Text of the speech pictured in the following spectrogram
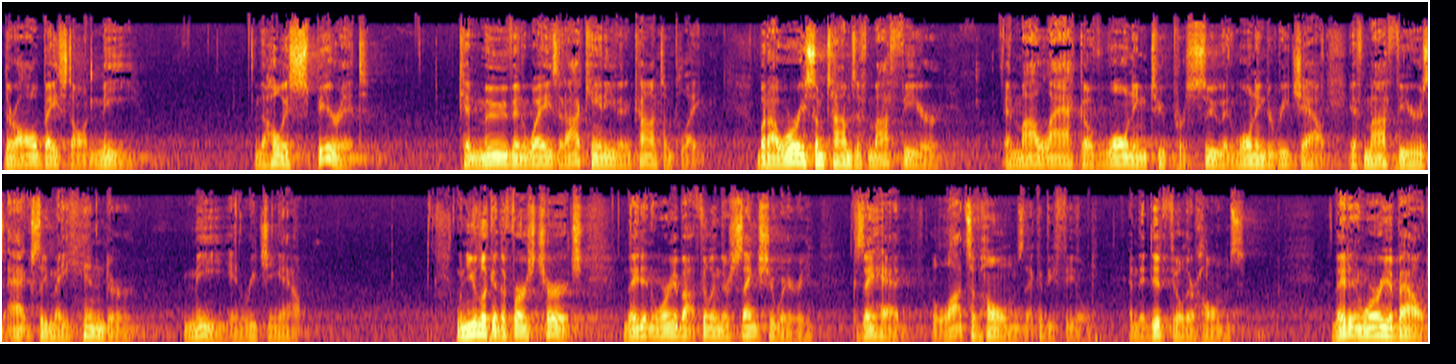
they're all based on me. And the Holy Spirit can move in ways that I can't even contemplate. But I worry sometimes if my fear and my lack of wanting to pursue and wanting to reach out, if my fears actually may hinder me in reaching out. When you look at the first church, they didn't worry about filling their sanctuary because they had lots of homes that could be filled, and they did fill their homes. They didn't worry about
